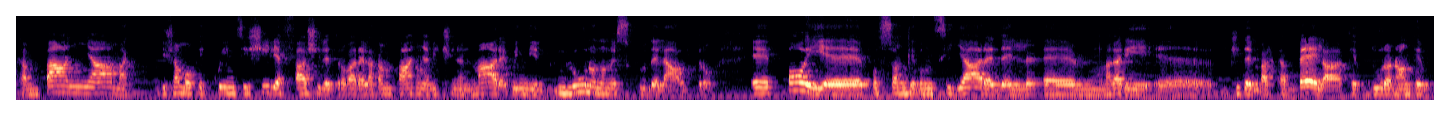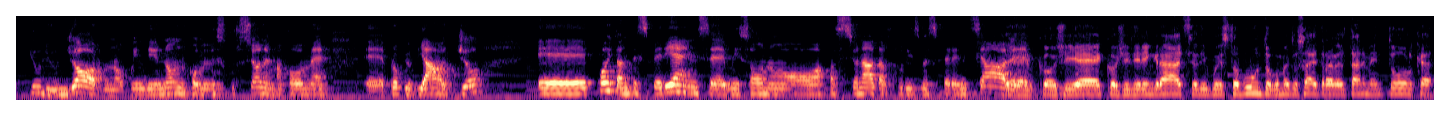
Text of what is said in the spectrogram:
campagna, ma diciamo che qui in Sicilia è facile trovare la campagna vicino al mare, quindi l'uno non esclude l'altro. E poi eh, posso anche consigliare delle magari eh, gite in barca a vela che durano anche più di un giorno, quindi non come escursione ma come eh, proprio viaggio. E poi tante esperienze, mi sono appassionata al turismo esperienziale. Eccoci, eccoci, ti ringrazio di questo punto. Come tu sai, Travel Time and Talk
